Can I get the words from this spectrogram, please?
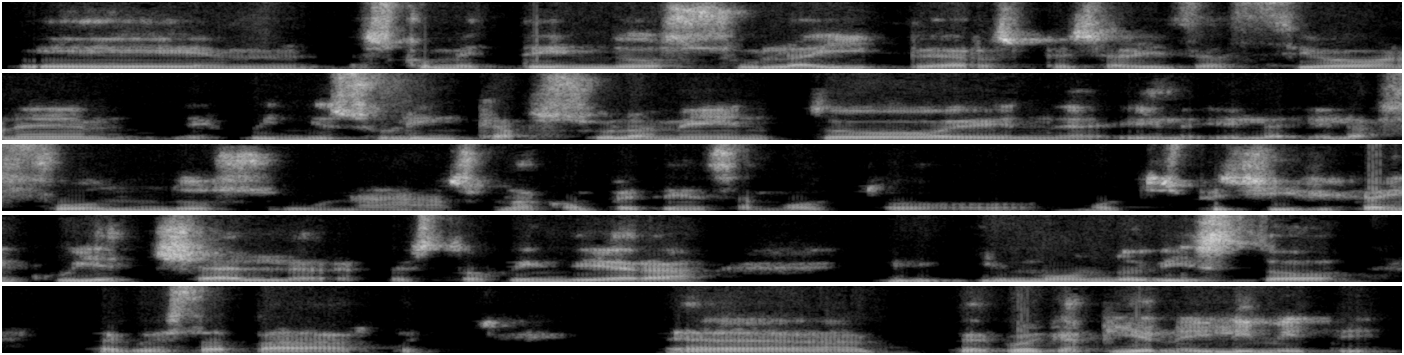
e, ehm, scommettendo sulla iperspecializzazione e quindi sull'incapsulamento e, e, e l'affondo su una, su una, competenza molto, molto, specifica in cui eccellere. Questo quindi era il, il mondo visto da questa parte. Eh, per poi capirne i limiti,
